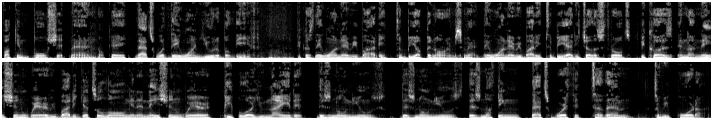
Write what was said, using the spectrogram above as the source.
fucking bullshit, man, okay? That's what they want you to believe because they want everybody to be up in arms, man. They want everybody to be at each other's throats because in a nation where everybody gets along, in a nation where people are united, there's no news. There's no news. There's nothing that's worth it to them to report on.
